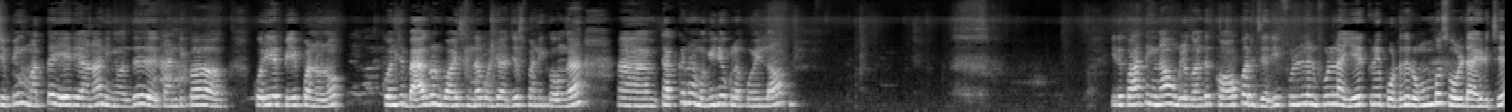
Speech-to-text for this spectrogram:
ஷிப்பிங் மற்ற ஏரியானா நீங்கள் வந்து கண்டிப்பாக கொரியர் பே பண்ணணும். கொஞ்சம் பேக்ரவுண்ட் வாய்ஸ் இருந்தால் கொஞ்சம் அட்ஜஸ்ட் பண்ணிக்கோங்க. டக்குன்னு நம்ம வீடியோக்குள்ளே போயிடலாம். இது பார்த்தீங்கன்னா உங்களுக்கு வந்து copper zari full and full நான் ஏற்கனவே போட்டது ரொம்ப சோல்ட் ஆகிடுச்சு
